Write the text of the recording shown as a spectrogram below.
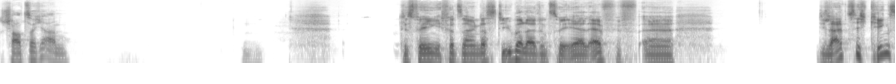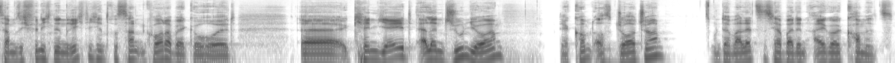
schaut es euch an. Deswegen, ich würde sagen, das ist die Überleitung zur ELF. Äh, die Leipzig Kings haben sich, finde ich, einen richtig interessanten Quarterback geholt. Äh, Kenyade Allen Jr., der kommt aus Georgia und der war letztes Jahr bei den Allgäu Comets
